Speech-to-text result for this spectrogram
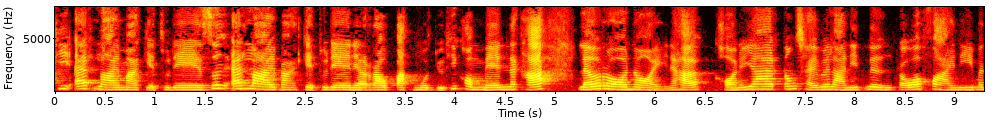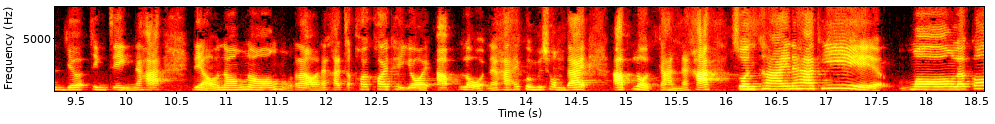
ที่ add ไลน์ Market Today ซึ่ง add ไลน์ Market Today เนี่ยเราปักหมุดอยู่ที่คอมเมนต์นะคะ แล้วรอหน่อยนะคะ ขออนุญาตต้องใช้เวลานิดนึง เพราะว่าไฟล์นี้มันเยอะจริง ๆนะคะ เดี๋ยวน้องๆของเรานะคะ จะค่อยๆ ทยอยอัปโหลดนะคะ ให้คุณผู้ชมได้อัปโหลดกันนะคะ ส่วนใครนะคะที่มองแล้วก็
